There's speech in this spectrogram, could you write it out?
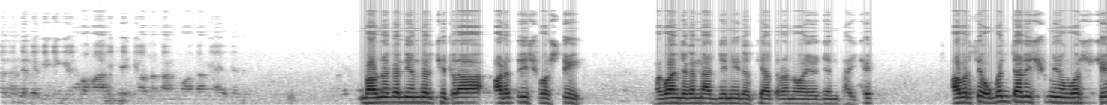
કાંઈ સંદર્ભે મીટિંગ યોજવામાં આવી છે કેવા પ્રકારનું આગામી આયોજન છે? ભાવનગરની અંદર છેલ્લા આડત્રીસ વર્ષથી ભગવાન જગન્નાથજીની રથયાત્રાનું આયોજન થાય છે. આ વર્ષે ઓગણચાલીસમી વર્ષ છે.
